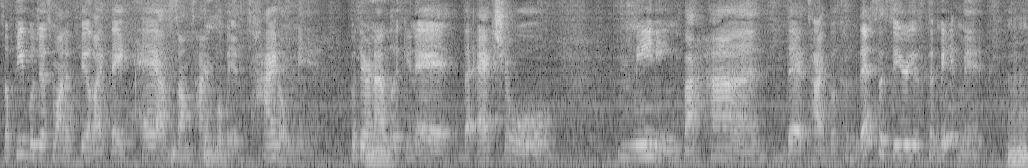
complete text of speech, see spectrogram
So people just want to feel like they have some type of entitlement, but they're not Mm. looking at the actual meaning behind that type of com- that's a serious commitment. Hmm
